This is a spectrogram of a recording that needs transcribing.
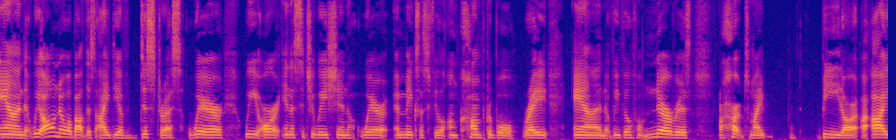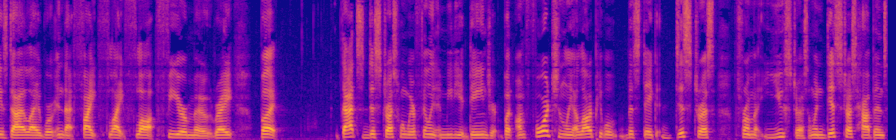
And we all know about this idea of distress where we are in a situation where it makes us feel uncomfortable, right? And we feel so nervous. Our hearts might beat, our, our eyes dilate. We're in that fight, flight, flop, fear mode, right? But that's distress when we're feeling immediate danger. But unfortunately, a lot of people mistake distress from eustress. And when distress happens,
